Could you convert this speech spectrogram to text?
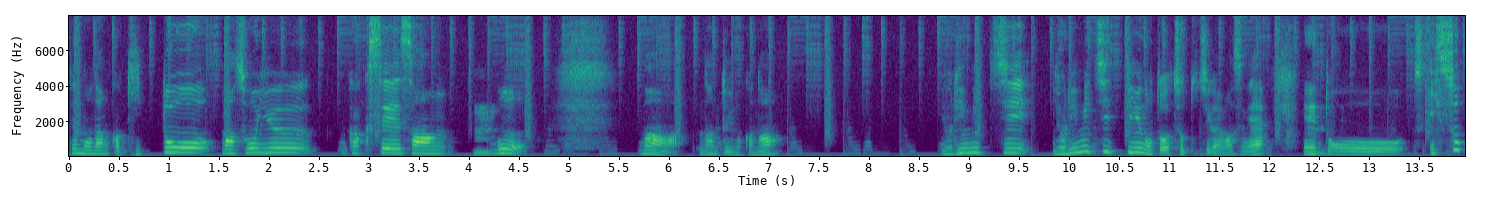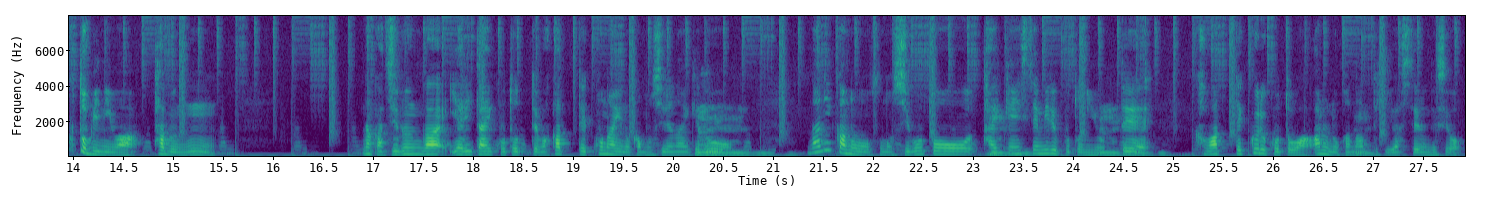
でもなんかきっとまあそういう学生さんうんも、まあなんというのかな寄り道寄り道っていうのとはちょっと違いますね。うんえっ、と一足飛びには多分なんか自分がやりたいことって分かってこないのかもしれないけど、うん何かのその仕事を体験してみることによって変わってくることはあるのかなって気がしてるんですよ。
